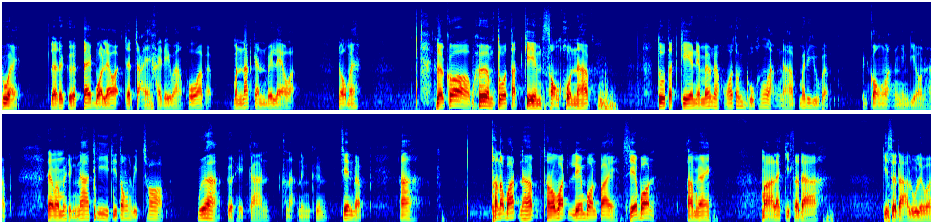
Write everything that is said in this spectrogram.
ช่วย แล้วถ้าเกิดได้บอลแล้วอะจะจ่ายให้ใครได้บ้าง เพราะว่าแบบมันนัดกันไว้แล้วอะนอกไหมแล้วก็เพิ่มตัวตัดเกมสองคนนะครับ ตัวตัดเกมเนี่ยไม่ได้หมายความว่าต้องอยู่ข้างหลังนะครับ ไม่ได้อยู่แบบเป็นกองหลังอย่างเดียวนะครับ แต่มันหมายถึงหน้าที่ที่ต้องรับผิดชอบ เมื่อเกิดเหตุการณ์ขณะหนึ่งขึ้น เช่นแบบอะธนวัฒน์นะครับ ธนวัฒน์เลี้ยงบอลไปเสียบอลทำไง มาแล้วกิษดา กิษดารู้เลยว่า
